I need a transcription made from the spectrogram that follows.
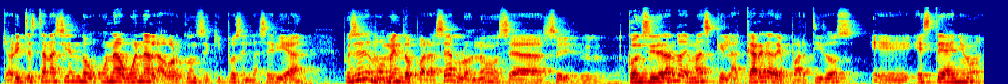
que ahorita están haciendo una buena labor con sus equipos en la Serie A, pues es el momento para hacerlo, ¿no? O sea, considerando además que la carga de partidos eh, este año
